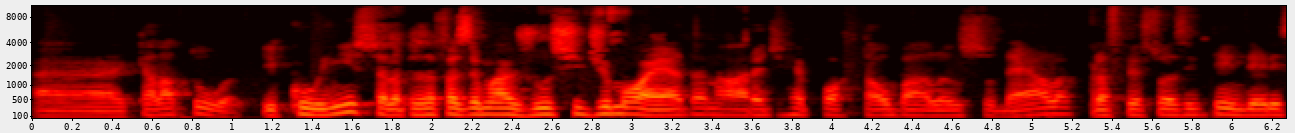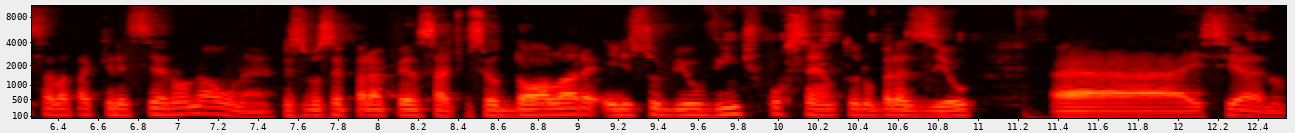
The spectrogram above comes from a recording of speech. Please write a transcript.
é, que ela atua. E com isso, ela precisa fazer um ajuste de moeda na hora de reportar o balanço dela, para as pessoas entenderem se ela está crescendo ou não, né? Porque se você parar pensar, tipo, seu dólar, ele subiu 20% no Brasil é, esse ano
